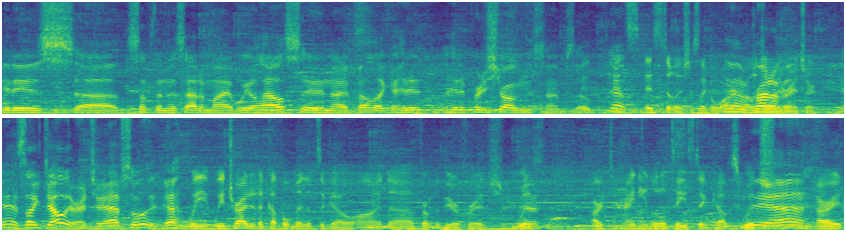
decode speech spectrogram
it is uh, something that's out of my wheelhouse, and I felt like I hit it, hit it pretty strong this time. So yeah. It's, it's delicious, like a watermelon proud Jolly. Rancher. Yeah, it's like Jolly Rancher, absolutely. Yeah. We we tried it a couple minutes ago on uh, from the beer fridge with our tiny little tasting cups. Which Yeah. all right,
